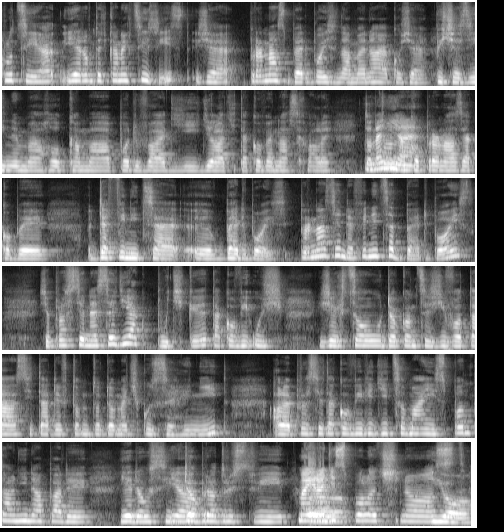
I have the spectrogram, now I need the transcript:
kluci, já jenom teďka nechci říct, že pro nás bad boy znamená, jako že píše s jinýma holkama, podvádí, dělá ti takové náschvaly. To No to není ne. jako pro nás jakoby definice uh, bad boys. Pro nás je definice bad boys, že prostě nesedí jak pučky, takový už, že chcou do konce života si tady v tomto domečku zhnít, ale prostě takový lidi, co mají spontánní nápady, jedou si Jo. dobrodružství. Mají eh, rádi společnost, jo.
